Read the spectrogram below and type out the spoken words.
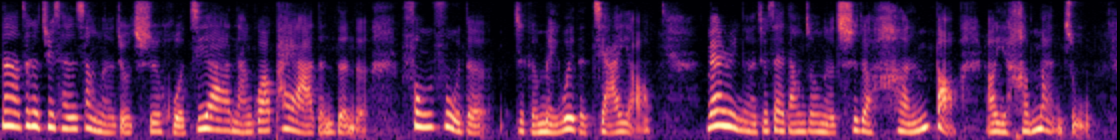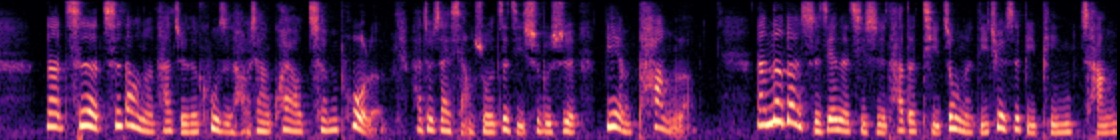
那这个聚餐上呢，就吃火鸡啊、南瓜派啊等等的丰富的这个美味的佳肴。Mary 呢就在当中呢吃得很饱，然后也很满足。那吃了吃到呢，她觉得裤子好像快要撑破了，她就在想说自己是不是变胖了。那那段时间呢，其实她的体重呢的确是比平常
